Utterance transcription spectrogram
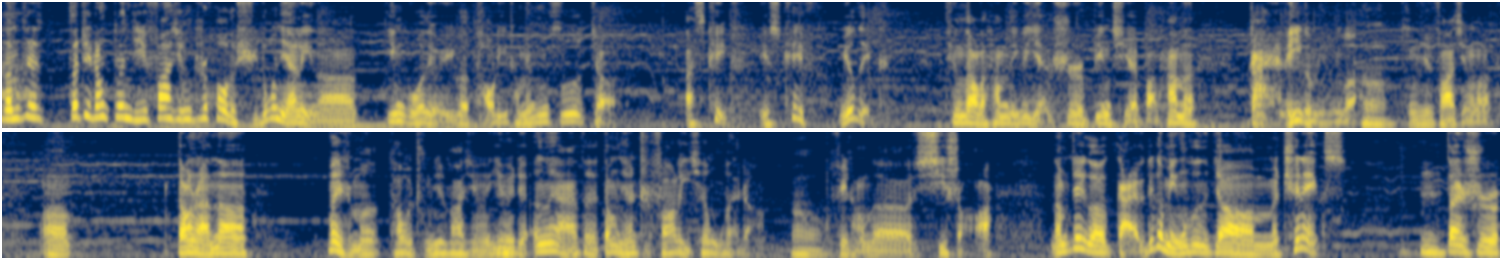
那么这在这张专辑发行之后的许多年里呢，英国的有一个逃离唱片公司叫 Escape Escape Music，听到了他们的一个演示，并且把他们改了一个名字，嗯重新发行了。呃，当然呢，为什么它会重新发行？因为这 NAS 当年只发了一千五百张，嗯非常的稀少啊。那么这个改的这个名字呢叫 Machinics，嗯。但是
